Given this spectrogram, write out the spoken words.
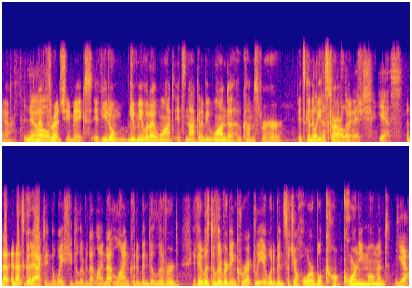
Yeah. No, And that threat she makes: if you don't give me what I want, it's not going to be Wanda who comes for her. It's going to be the the Scarlet, Witch. Yes. And that and that's good acting. The way she delivered that line. That line could have been delivered. If it was delivered incorrectly, it would have been such a horrible, co- corny moment. Yeah.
